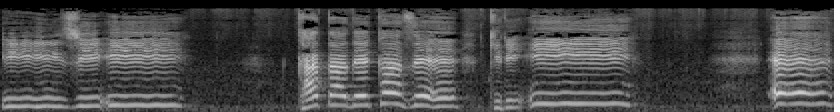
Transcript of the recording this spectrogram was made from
いじ。肩で風切り。え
